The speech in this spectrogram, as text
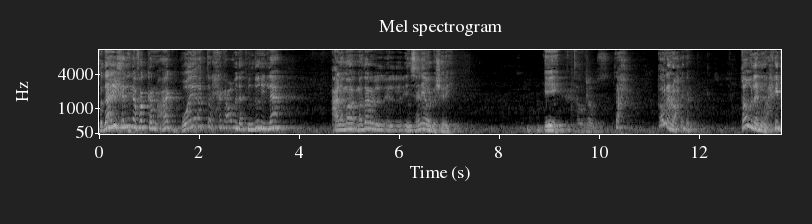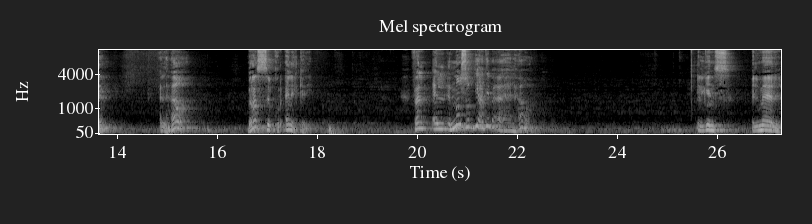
فده هيخليني أفكر معاك هو إيه أكتر حاجة عبدت من دون الله على مدار الإنسانية والبشرية؟ إيه؟ صح. قولا واحدا. قولا واحدا. الهوى. بنص القرآن الكريم. فالنصب دي هتبقى الهوى الجنس المال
